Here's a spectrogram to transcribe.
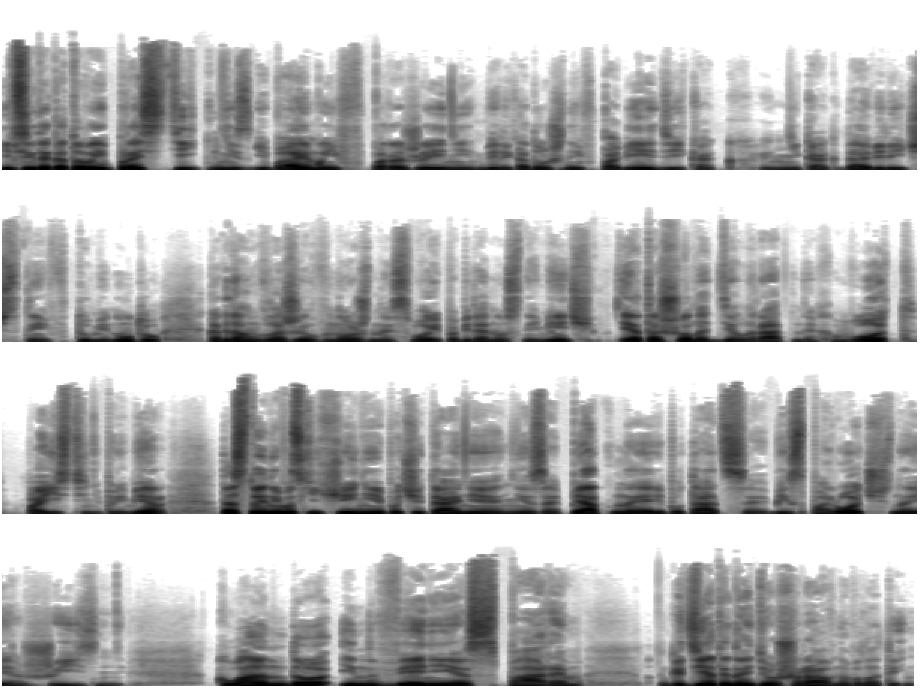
и всегда готовый простить, несгибаемый в поражении, великодушный в победе и как никогда величественный в ту минуту, когда он вложил в ножны свой победоносный меч и отошел от дел ратных. Вот, поистине пример, достойный восхищения и почитания, незапятная репутация, беспорочная жизнь. «Quando invenies parem» Где ты найдешь равного латынь?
